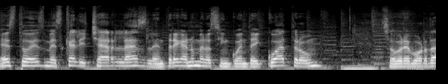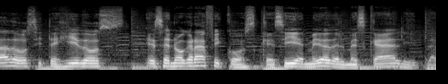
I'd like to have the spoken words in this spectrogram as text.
Esto es Mezcal y Charlas, la entrega número 54 sobre bordados y tejidos escenográficos, que sí, en medio del mezcal y la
